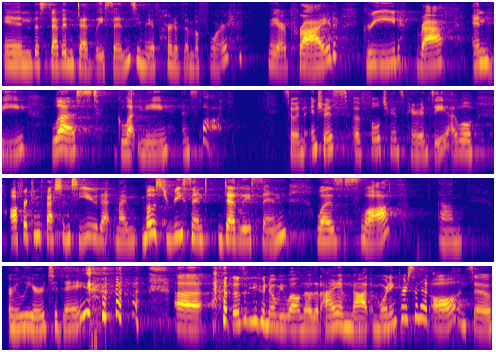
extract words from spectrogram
in the seven deadly sins. You may have heard of them before. They are pride, greed, wrath, envy, lust, gluttony, and sloth. So, in the interest of full transparency, I will offer confession to you that my most recent deadly sin was sloth. Um, earlier today, uh, those of you who know me well know that I am not a morning person at all, and so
